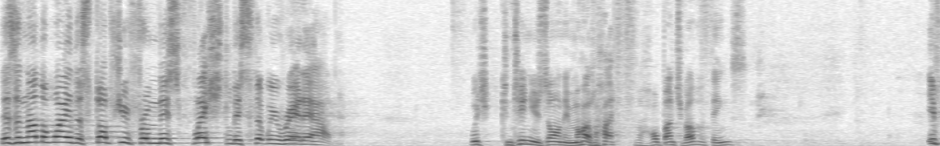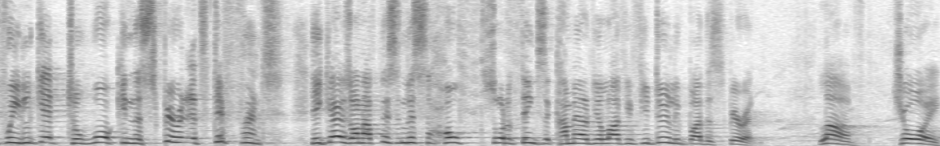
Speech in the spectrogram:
There's another way that stops you from this flesh list that we read out, which continues on in my life, a whole bunch of other things. If we get to walk in the Spirit, it's different. He goes on up this and lists this whole sort of things that come out of your life if you do live by the Spirit love, joy,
